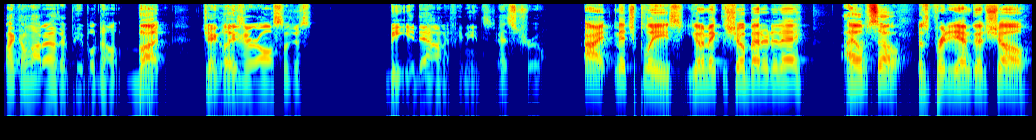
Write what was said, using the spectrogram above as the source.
like a lot of other people don't. But Jay Glazer also just beat you down if he needs to. That's true. All right, Mitch, please. You gonna make the show better today? I hope so. It was a pretty damn good show.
